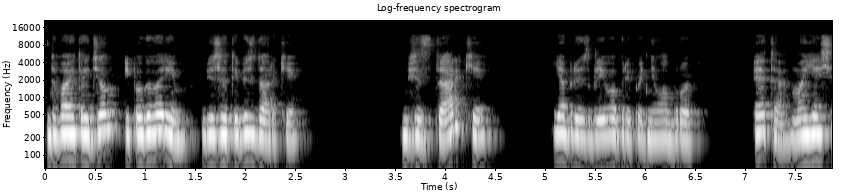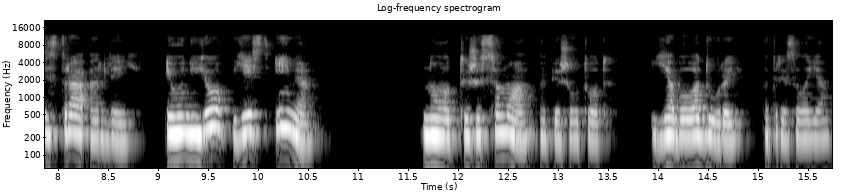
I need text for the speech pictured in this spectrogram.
«Давай отойдем и поговорим, без этой бездарки». «Бездарки?» Я брезгливо приподняла бровь. «Это моя сестра Орлей, и у нее есть имя». «Но ты же сама», — опешил тот. «Я была дурой», — отрезала я.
